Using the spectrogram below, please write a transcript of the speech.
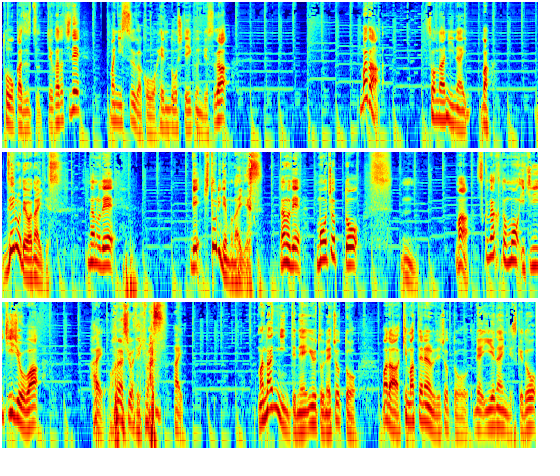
10日ずつっていう形で、まあ、日数がこう変動していくんですがまだそんなにいない。まあゼロではないです。なのでで1人でもないです。なのでもうちょっとうん。まあ少なくとも1日以上ははいお話はできます。はい。まあ何人ってね言うとねちょっとまだ決まってないのでちょっとね言えないんですけど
